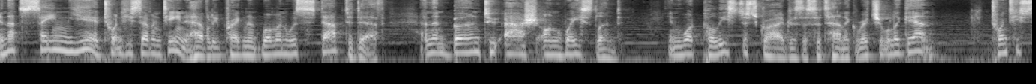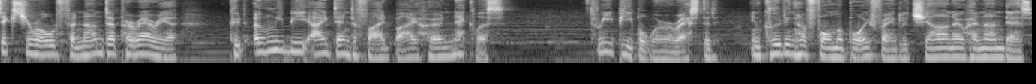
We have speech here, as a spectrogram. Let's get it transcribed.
In that same year, 2017, a heavily pregnant woman was stabbed to death and then burned to ash on wasteland in what police described as a satanic ritual again. 26 year old Fernanda Pereira could only be identified by her necklace. Three people were arrested, including her former boyfriend Luciano Hernandez,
